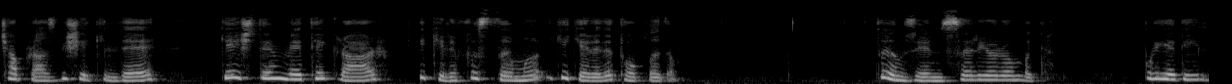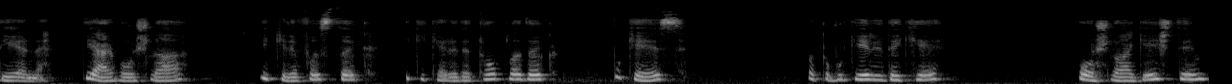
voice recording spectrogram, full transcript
çapraz bir şekilde geçtim ve tekrar ikili fıstığımı iki kere de topladım. Tığın üzerini sarıyorum. Bakın. Buraya değil diğerine. Diğer boşluğa ikili fıstık iki kere de topladık. Bu kez bakın bu gerideki boşluğa geçtim.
